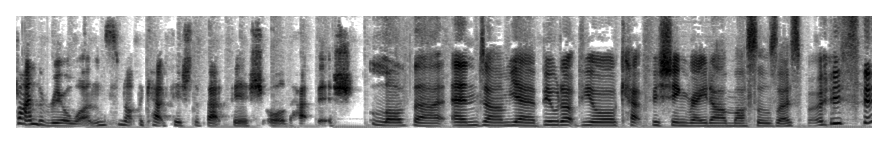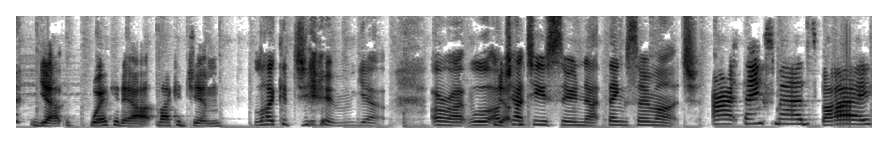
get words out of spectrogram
find the real ones, not the catfish, the fat fish, or the hatfish. Love that. And um, yeah, build up your catfishing radar muscles, I suppose. Yeah, work it out like a gym. like a gym. Yeah. All right. Well, I'll Yep. chat to you soon, Nat. Thanks so much. All right, thanks, Mads. Bye.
